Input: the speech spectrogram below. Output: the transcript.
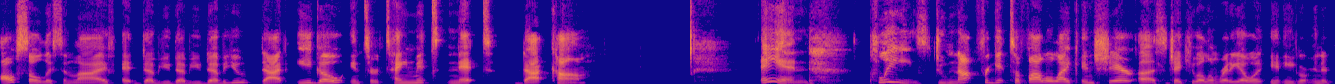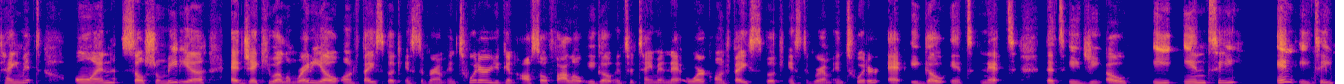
also listen live at www.egoentertainmentnet.com. And Please do not forget to follow, like, and share us, JQLM Radio and Ego Entertainment, on social media at JQLM Radio on Facebook, Instagram, and Twitter. You can also follow Ego Entertainment Network on Facebook, Instagram, and Twitter at Ego Net. That's E G O E N T N E T.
